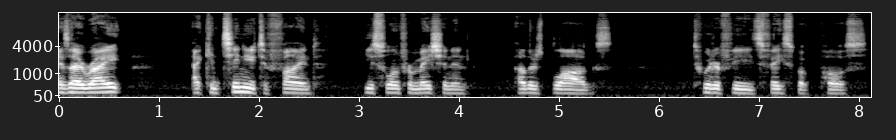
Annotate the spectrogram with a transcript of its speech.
As I write, I continue to find useful information in others' blogs, Twitter feeds, Facebook posts.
